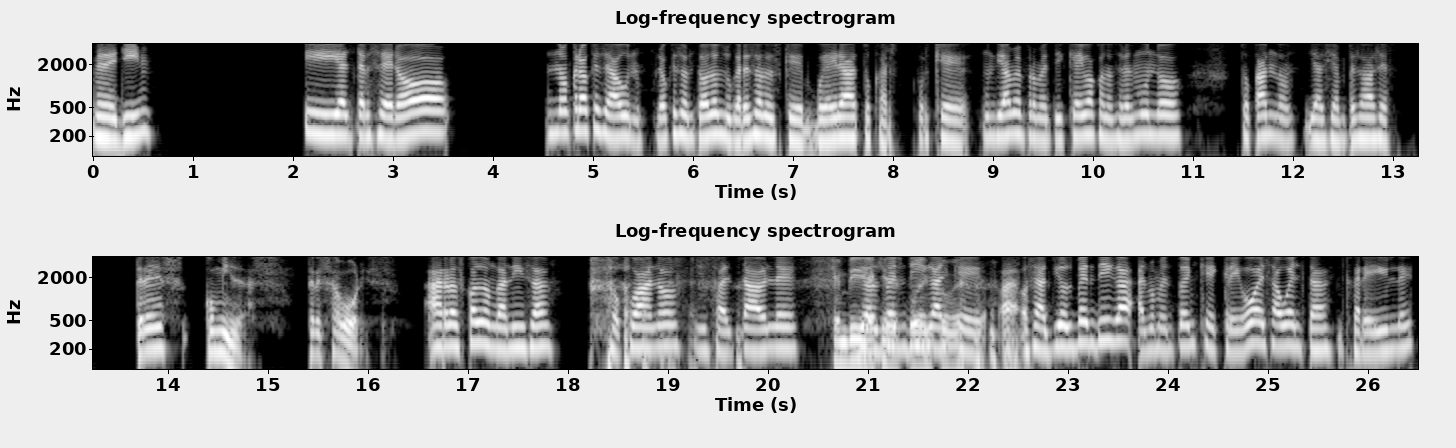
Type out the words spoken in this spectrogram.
Medellín. Y el tercero, no creo que sea uno. Creo que son todos los lugares a los que voy a ir a tocar. Porque un día me prometí que iba a conocer el mundo tocando y así ha empezado a hacer. Tres comidas, tres sabores. Arroz con longaniza, chocuano, infaltable. Que envidia Dios bendiga al que, o sea, Dios bendiga al momento en que creó esa vuelta increíble.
